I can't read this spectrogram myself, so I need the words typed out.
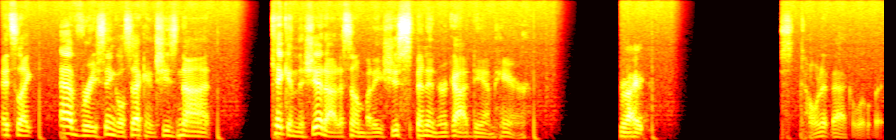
It's like every single second she's not kicking the shit out of somebody, she's spinning her goddamn hair. Right. Just tone it back a little bit.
